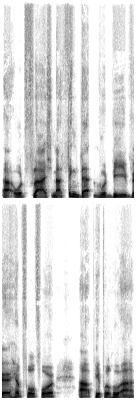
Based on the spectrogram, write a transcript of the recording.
uh, would flash, and I think that would be very helpful for uh, people who are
